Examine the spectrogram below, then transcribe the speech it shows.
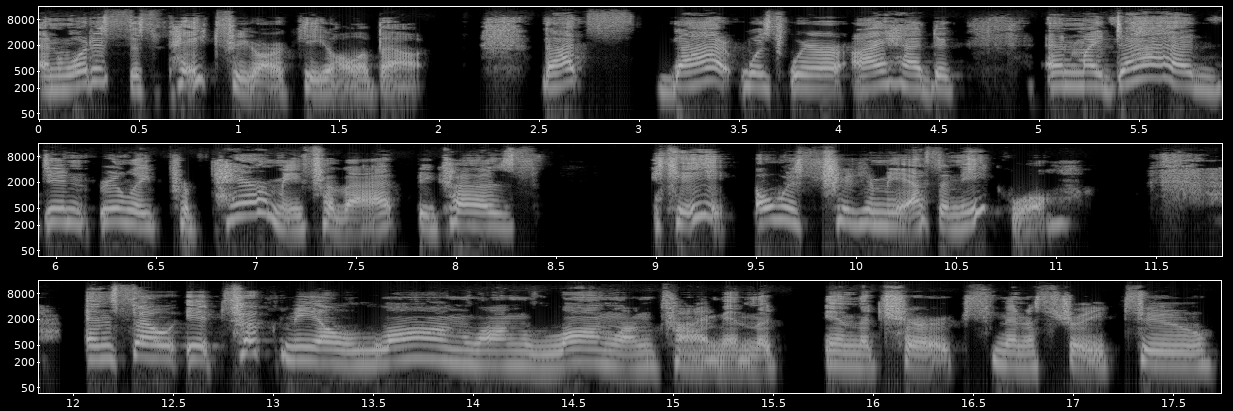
and what is this patriarchy all about that's, that was where I had to, and my dad didn't really prepare me for that because he always treated me as an equal. And so it took me a long, long, long, long time in the, in the church ministry to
